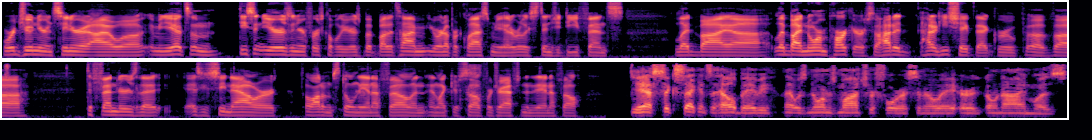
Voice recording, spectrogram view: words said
were junior and senior at Iowa, I mean, you had some decent years in your first couple of years, but by the time you were an upperclassman, you had a really stingy defense led by uh, led by Norm Parker. So how did how did he shape that group of uh, defenders that, as you see now, are a lot of them still in the NFL and, and like yourself were drafted in the NFL? Yeah, six seconds of hell, baby. That was Norm's mantra for us in 08 or 09 was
